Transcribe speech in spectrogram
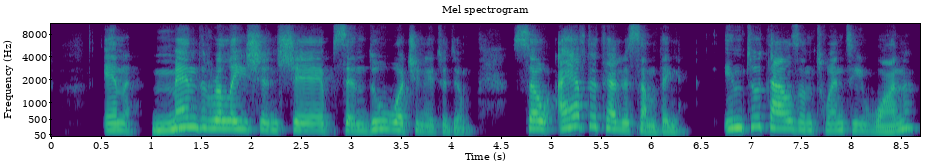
and mend relationships and do what you need to do. So I have to tell you something. In 2021,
